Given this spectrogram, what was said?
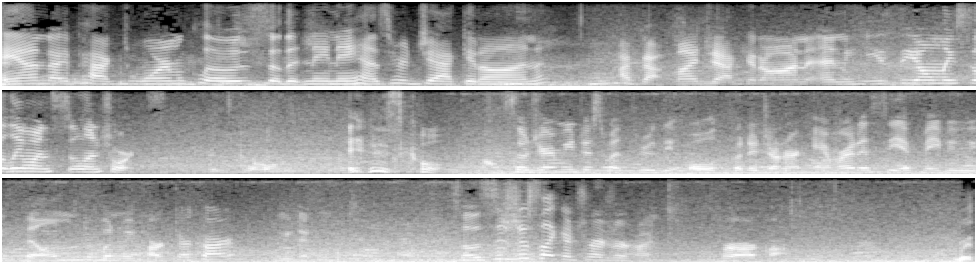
And I packed warm clothes so that Nene has her jacket on. I've got my jacket on and he's the only silly one still in shorts. It's cold. It is cold. So Jeremy just went through the old footage on our camera to see if maybe we filmed when we parked our car. We didn't. So this is just like a treasure hunt for our car. With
